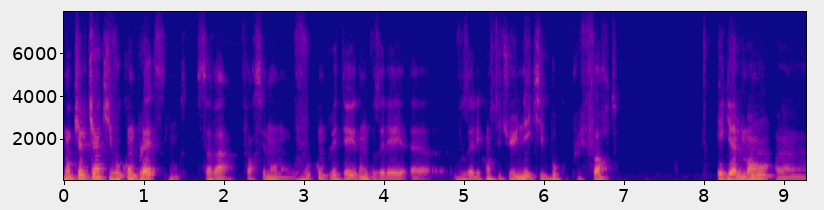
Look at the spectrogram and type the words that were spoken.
Donc quelqu'un qui vous complète, donc ça va forcément donc, vous compléter, donc vous allez, euh, vous allez constituer une équipe beaucoup plus forte. Également, euh,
